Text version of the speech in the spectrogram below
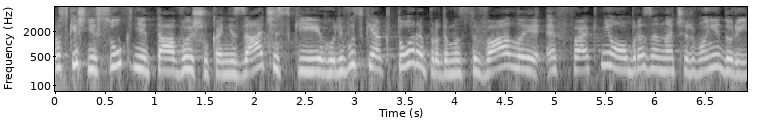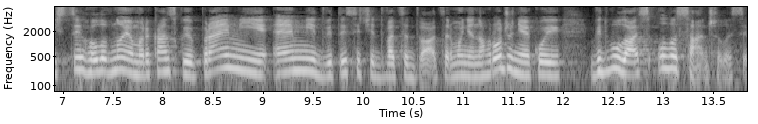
Розкішні сукні та вишукані зачіски. Голівудські актори продемонстрували ефектні образи на червоній доріжці головної американської премії Еммі 2022 церемонія нагородження якої відбулась у Лос-Анджелесі.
